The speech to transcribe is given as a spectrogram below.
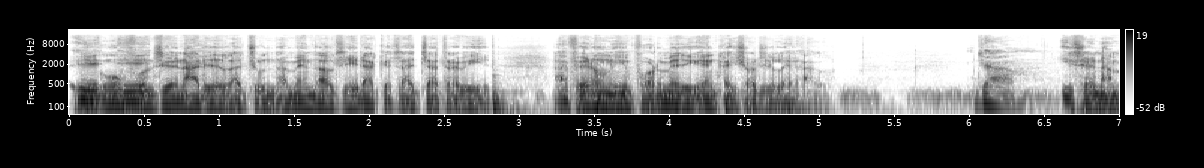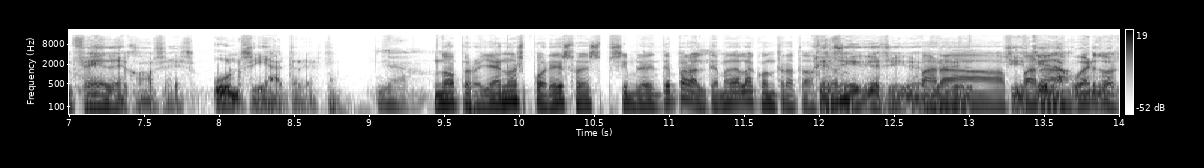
I- ningú i- funcionari de l'Ajuntament d'Alzira que s'hagi atrevit a fer un informe dient que això és il·legal. Ja, I se n'han fet de coses, uns i altres. ja. No, pero ya no es por eso, es simplemente para el tema de la contratación. Que sí, que sí, que Para, sí, para, de acuerdo.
